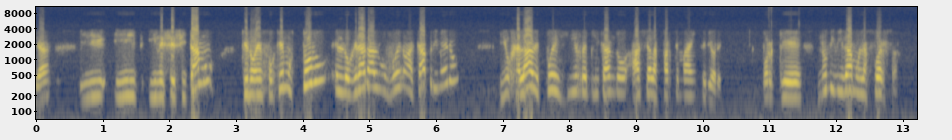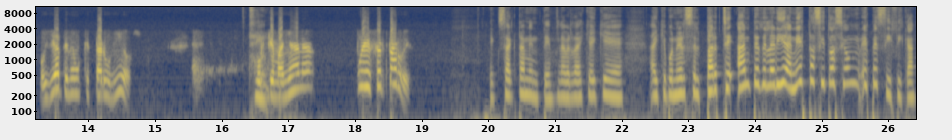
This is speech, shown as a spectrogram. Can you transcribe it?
¿ya? Y, y, necesitamos que nos enfoquemos todo en lograr algo bueno acá primero y ojalá después ir replicando hacia las partes más interiores, porque no dividamos la fuerza, hoy día tenemos que estar unidos, porque mañana puede ser tarde. Exactamente, la verdad es que hay que hay que ponerse el parche antes de la herida en esta situación específica.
